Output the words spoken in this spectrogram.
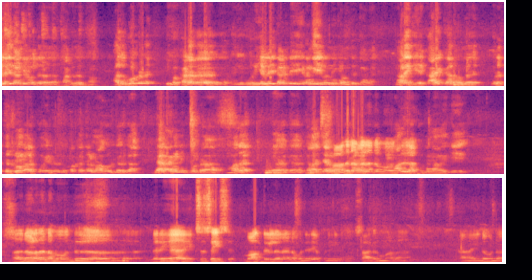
எல்லை தாண்டி வந்த தாக்குதல் தான். அதுபோன்று இப்போ கடல் ஒரு எல்லை தாண்டி இலங்கையிலிருந்து இங்கே வந்திருக்காங்க. நாளைக்கு காரைக்கால் வந்து ஒரு திருநள்ளார் கோயில் இருக்கு பக்கத்துல நாகூர் தர்கா வேளாங்கண்ணி போன்ற மத கலாச்சாரம் அதனாலதான் நம்ம வந்து பாதுகாப்புக்கு நாளைக்கு அதனால தான் நம்ம வந்து நிறைய எக்ஸசைஸ் மாக் ட்ரில்லாம் நம்ம நிறைய பண்ணியிருக்கோம். சாகர் மாலா இன்னொன்று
